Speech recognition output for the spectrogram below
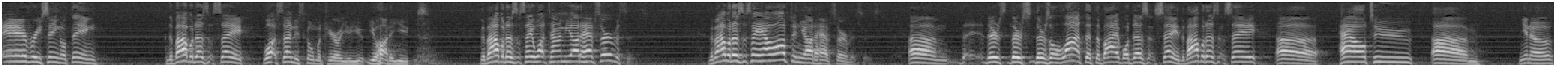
every single thing. The Bible doesn't say what Sunday school material you, you, you ought to use. The Bible doesn't say what time you ought to have services. The Bible doesn't say how often you ought to have services. Um, there's, there's, there's a lot that the Bible doesn't say. The Bible doesn't say uh, how to, um, you know,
